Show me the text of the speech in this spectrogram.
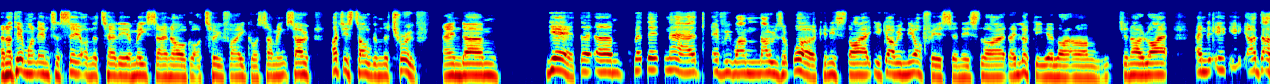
and I didn't want them to see it on the telly and me saying, "Oh, I've got a toothache" or something. So I just told them the truth, and um, yeah, the, um, but then now everyone knows at work, and it's like you go in the office, and it's like they look at you like, "Oh, do you know, like," and it, it, I, I,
